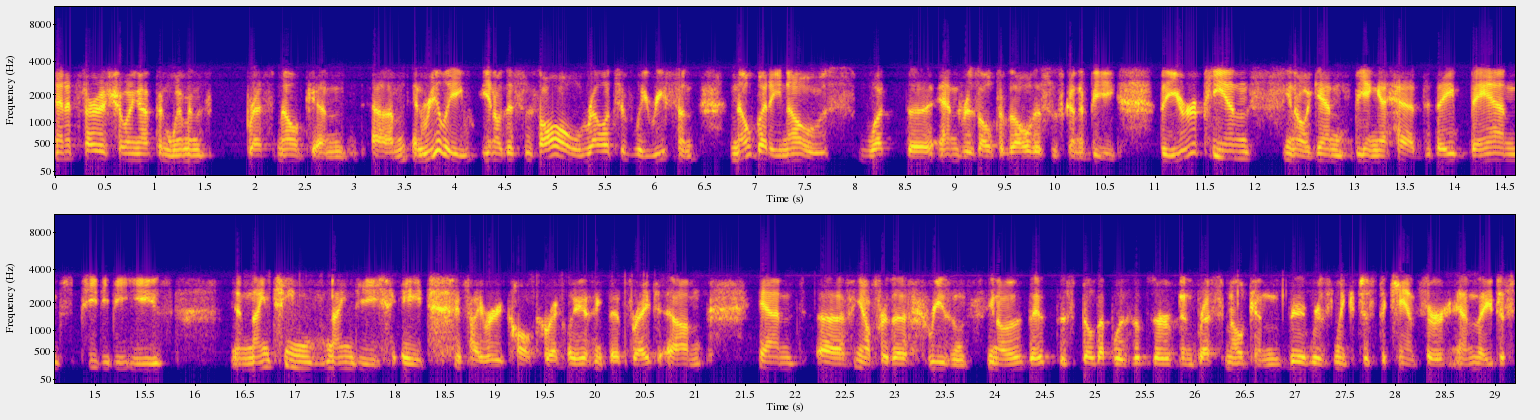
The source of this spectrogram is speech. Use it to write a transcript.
and it started showing up in women's breast milk and um, and really, you know, this is all relatively recent. Nobody knows what the end result of all this is going to be. The Europeans, you know, again being ahead, they banned PDBEs in 1998, if I recall correctly. I think that's right. Um, and uh, you know, for the reasons you know, the, this buildup was observed in breast milk, and there was linkages to cancer, and they just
